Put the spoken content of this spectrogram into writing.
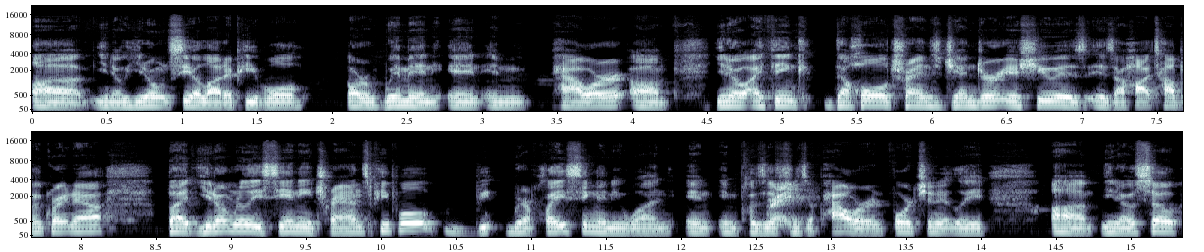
Uh, you know, you don't see a lot of people or women in in power. Um, you know, I think the whole transgender issue is is a hot topic right now, but you don't really see any trans people be, replacing anyone in in positions right. of power. Unfortunately, um, you know, so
